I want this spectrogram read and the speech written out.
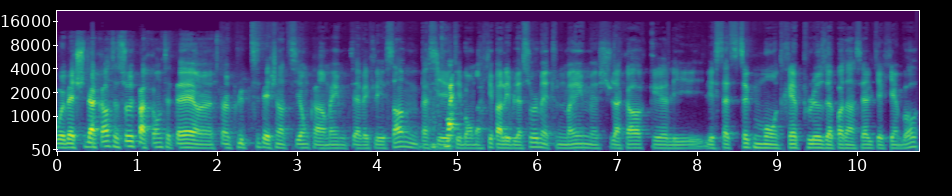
oui. Ben, je suis d'accord. C'est sûr, par contre, c'était un, un, plus petit échantillon quand même avec les sommes parce qu'il a été bon marqué par les blessures, mais tout de même, je suis d'accord que les, les, statistiques montraient plus de potentiel que Campbell.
